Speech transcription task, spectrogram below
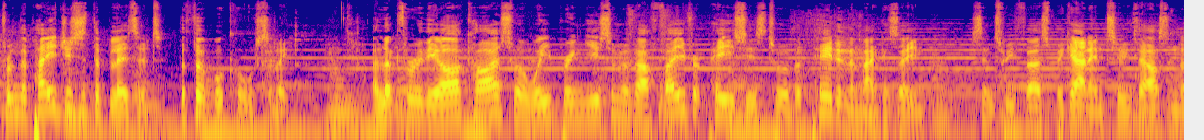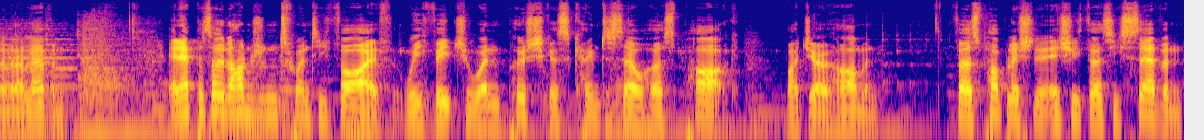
From the pages of The Blizzard, the Football Quarterly, a look through the archives where we bring you some of our favourite pieces to have appeared in the magazine since we first began in 2011. In episode 125, we feature When Puskas Came to Selhurst Park by Jo Harman, first published in issue 37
